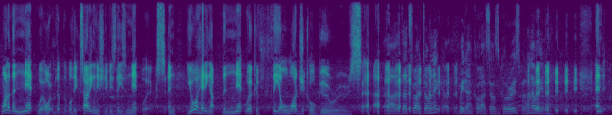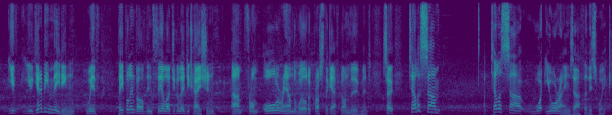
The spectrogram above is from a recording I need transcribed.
one of the network, or the, well, the exciting initiative is these networks, and you're heading up the network of theological gurus. uh, that's right, Dominic. We don't call ourselves gurus, but I know you mean. and you are going to be meeting with people involved in theological education um, from all around the world across the GAFCON movement. So tell us, um, tell us uh, what your aims are for this week.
